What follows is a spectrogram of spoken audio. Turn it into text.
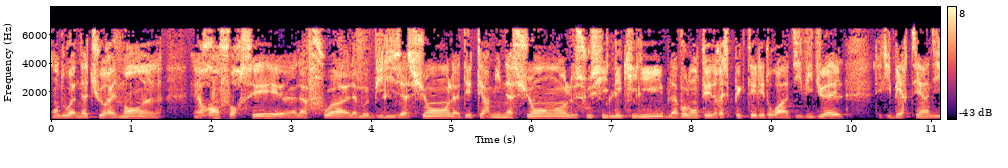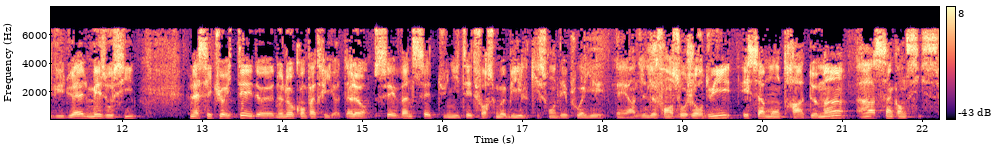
On doit naturellement renforcer à la fois la mobilisation, la détermination, le souci de l'équilibre, la volonté de respecter les droits individuels, les libertés individuelles, mais aussi la sécurité de, nos compatriotes. Alors, c'est 27 unités de force mobile qui seront déployées en Ile-de-France aujourd'hui et ça montera demain à 56.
